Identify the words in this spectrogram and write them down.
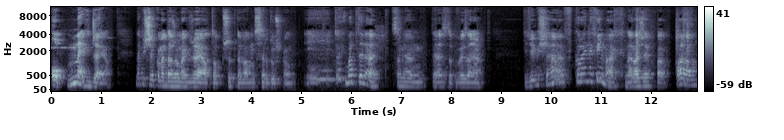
o, Mech Jaya. Napiszcie w komentarzu McJaya, to przypnę wam serduszko. I to chyba tyle, co miałem teraz do powiedzenia. Widzimy się w kolejnych filmach. Na razie, pa pa!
